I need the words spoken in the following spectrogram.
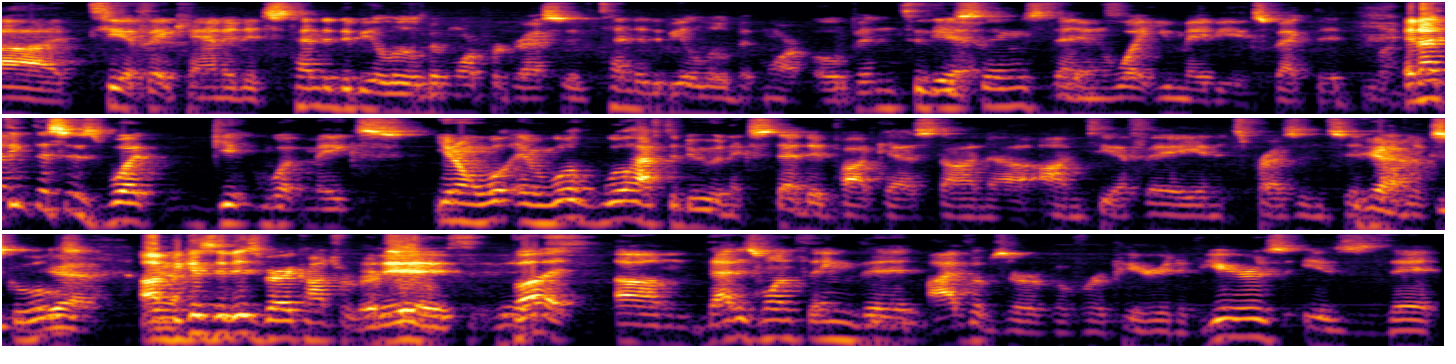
uh, TFA candidates tended to be a little bit more progressive, tended to be a little bit more open to these Yeah. things than Yes. what you maybe expected. Right. And I think this is what get what makes you know, we'll, and we'll we'll have to do an extended podcast on uh, on TFA and its presence in Yeah. public schools Yeah. um, because it is very controversial. is. it is. But um, that is one thing that I've observed over a period of years is that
